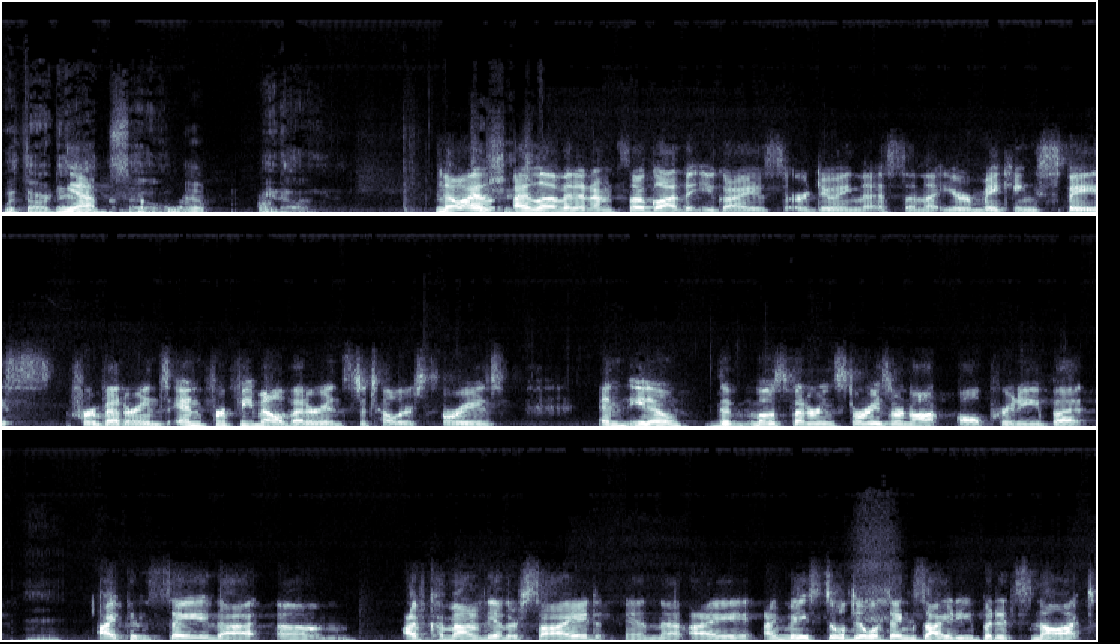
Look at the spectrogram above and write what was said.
with our dad. Yeah. So yep. you know, No, I, Appreciate I love it. And I'm so glad that you guys are doing this and that you're making space for veterans and for female veterans to tell their stories. And, you know, the most veteran stories are not all pretty, but Mhm. I can say that um, I've come out of the other side and that I, I may still deal with anxiety, but it's not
